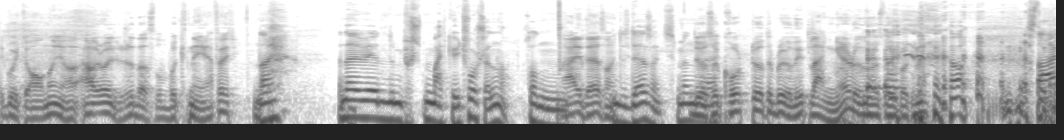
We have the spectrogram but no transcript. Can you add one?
det går ikke an. Jeg har aldri sett deg stå på kne før. Nei. Men det, vi du merker jo ikke forskjellen, da. Sånn, Nei, det er sant. Det er sant. Men, Du er så eh, kort du, at det blir jo litt lenger du, når du står på kne. Nei.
